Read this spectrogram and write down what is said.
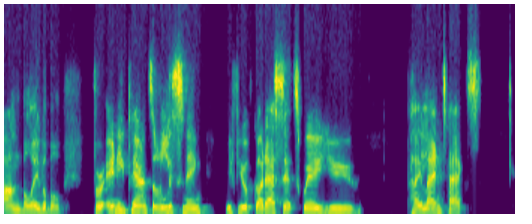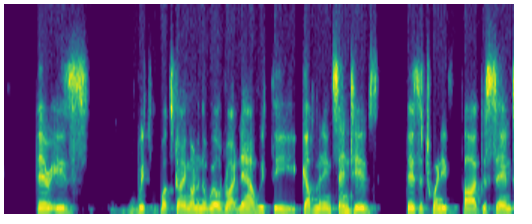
unbelievable. For any parents that are listening, if you've got assets where you pay land tax, there is with what's going on in the world right now with the government incentives, there's a 25%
